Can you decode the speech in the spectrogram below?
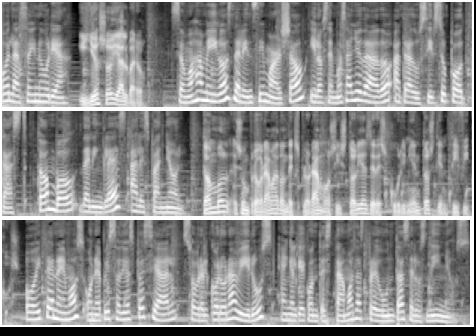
Hola, soy Nuria. Y yo soy Álvaro. Somos amigos de Lindsay Marshall y los hemos ayudado a traducir su podcast, Tumble, del inglés al español. Tumble es un programa donde exploramos historias de descubrimientos científicos. Hoy tenemos un episodio especial sobre el coronavirus en el que contestamos las preguntas de los niños.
